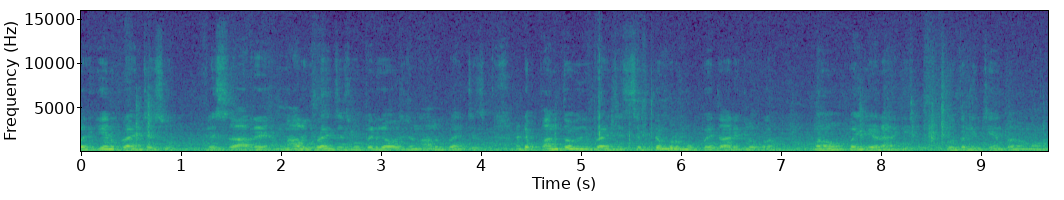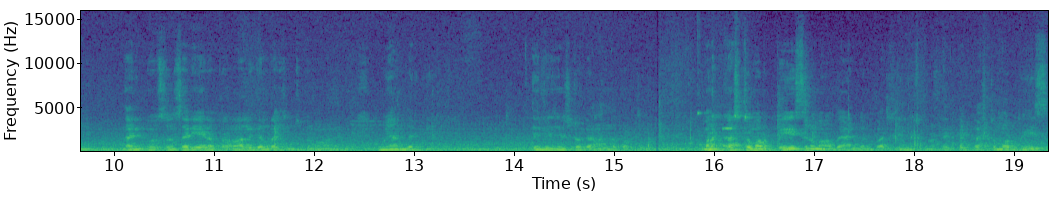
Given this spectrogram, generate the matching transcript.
పదిహేను బ్రాంచెస్ ప్లస్ నాలుగు బ్రాంచెస్ ఓపెన్ కావాల్సిన నాలుగు బ్రాంచెస్ అంటే పంతొమ్మిది బ్రాంచెస్ సెప్టెంబర్ ముప్పై తారీఖు లోపల మనం ఓపెన్ చేయడానికి కృతనిశ్చయంతో ఉన్నామని దానికోసం సరి అయిన ప్రణాళికలు రచించుకున్నామని మీ అందరికీ ఒక ఆనందపడుతున్నాం. మన కస్టమర్ బేస్ను మన బ్యాంకును పరిశీలించుకున్నట్టయితే కస్టమర్ బేస్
